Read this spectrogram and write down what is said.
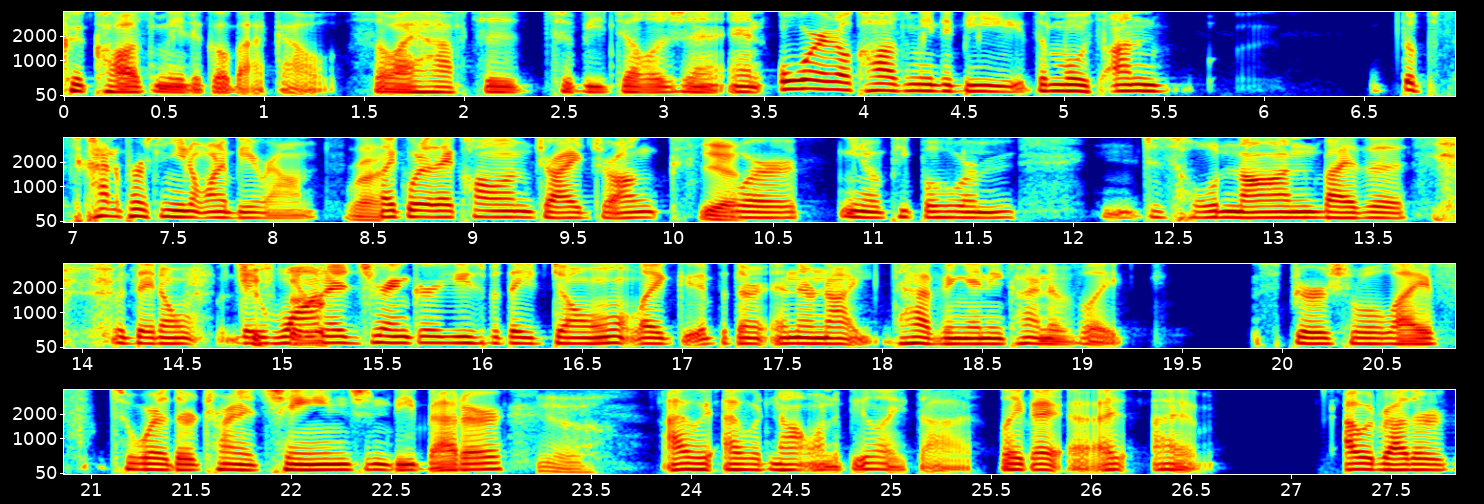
could cause me to go back out. So I have to to be diligent and or it'll cause me to be the most un the kind of person you don't want to be around. right. Like what do they call them? Dry drunks Yeah. or you know people who are just holding on by the but they don't they want to drink or use but they don't like but they're and they're not having any kind of like spiritual life to where they're trying to change and be better. yeah. I would I would not want to be like that. Like I I I I would rather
